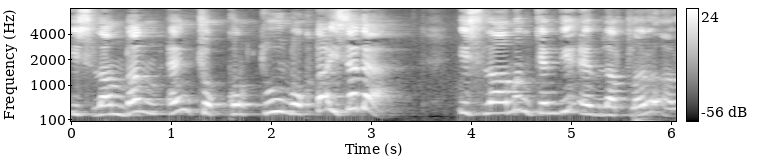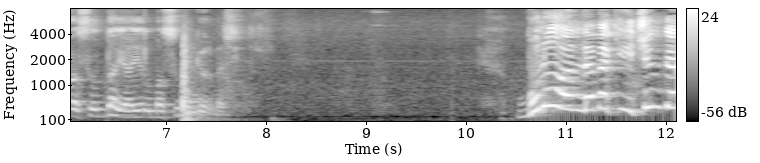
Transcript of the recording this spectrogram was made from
İslam'dan en çok korktuğu nokta ise de İslam'ın kendi evlatları arasında yayılmasını görmesidir. Bunu önlemek için de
